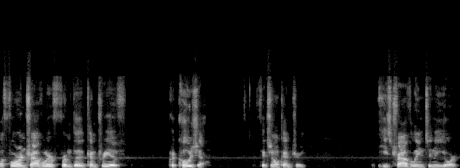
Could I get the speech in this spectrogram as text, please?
a foreign traveler from the country of Krakozhia, fictional country, he's traveling to New York.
